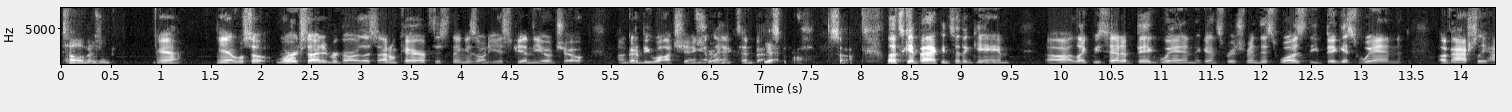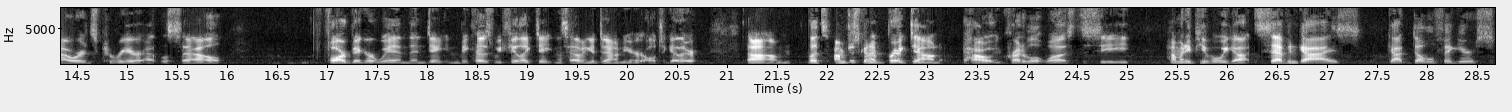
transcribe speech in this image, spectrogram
television. Yeah. Yeah. Well, so we're excited regardless. I don't care if this thing is on ESPN The Ocho. I'm going to be watching Sure. Atlantic 10 Yeah. basketball. So let's get back into the game. Uh, like we said, a big win against Richmond. This was the biggest win of Ashley Howard's career at LaSalle. Far bigger win than Dayton because we feel like Dayton is having a down year altogether. Um, let's. I'm just going to break down how incredible it was to see how many people we got. Seven guys got double figures.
